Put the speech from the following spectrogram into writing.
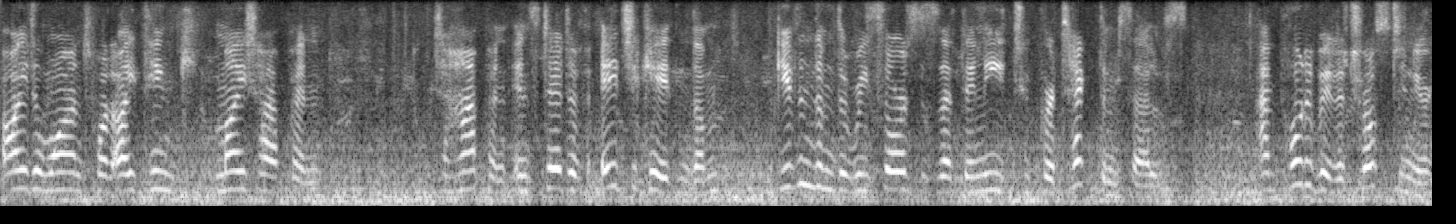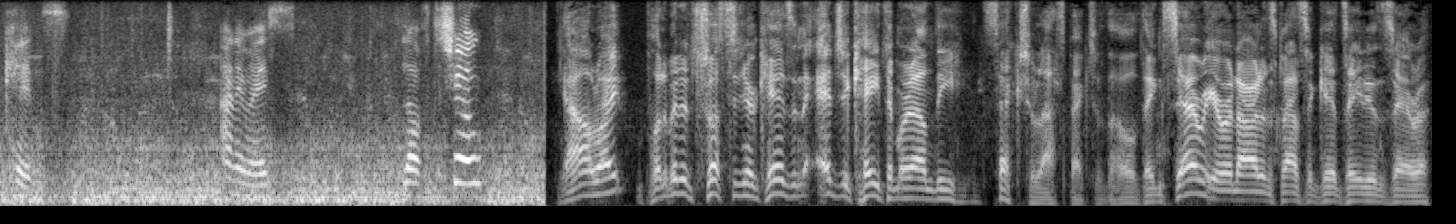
i don't want what i think might happen to happen instead of educating them giving them the resources that they need to protect themselves and put a bit of trust in your kids anyways love the show All right, put a bit of trust in your kids and educate them around the sexual aspect of the whole thing. Sarah, you're an Ireland's Classic Hits. How you doing, Sarah?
